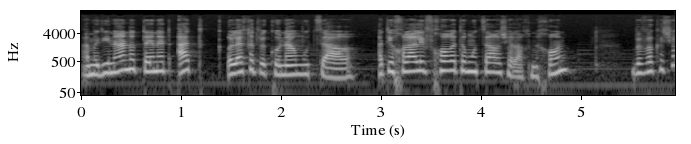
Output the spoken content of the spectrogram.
המדינה נותנת, את הולכת וקונה מוצר, את יכולה לבחור את המוצר שלך, נכון? בבקשה.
